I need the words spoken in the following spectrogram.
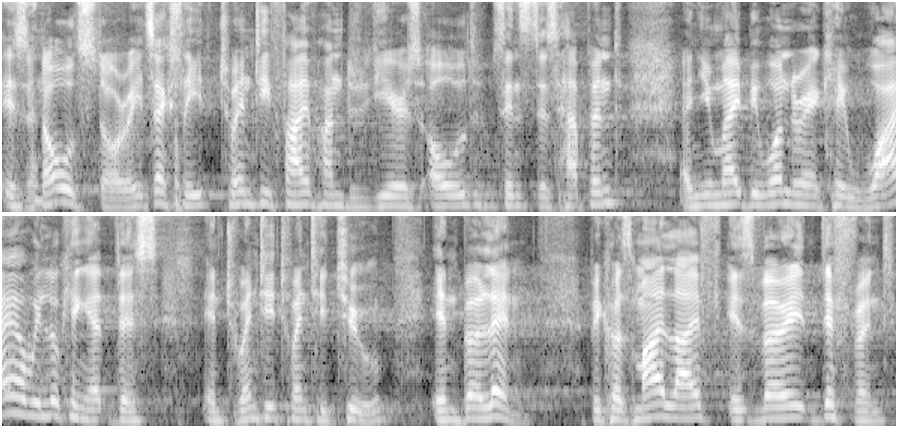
is an old story. It's actually 2,500 years old since this happened, and you might be wondering, okay, why are we looking at this in 2022 in Berlin? Because my life is very different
